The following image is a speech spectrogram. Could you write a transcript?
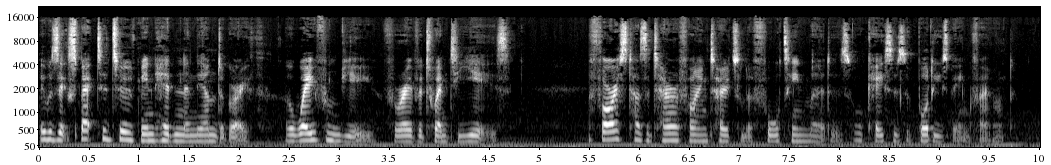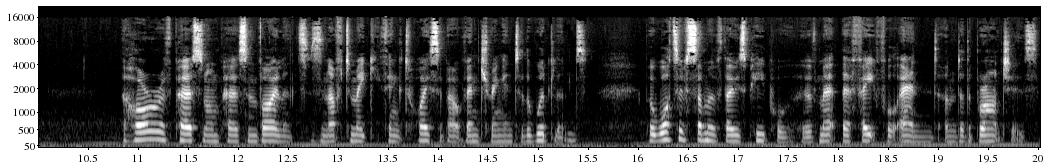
It was expected to have been hidden in the undergrowth, away from view, for over 20 years. The forest has a terrifying total of 14 murders or cases of bodies being found. The horror of person on person violence is enough to make you think twice about venturing into the woodlands. But what if some of those people who have met their fateful end under the branches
